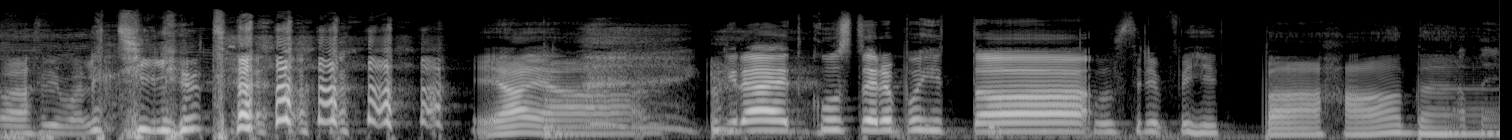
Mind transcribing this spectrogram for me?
Å, vi var litt tidlig ute. ja, ja. Greit, kos dere på hytta. Kos dere på hytta. Ha det. Ha det.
